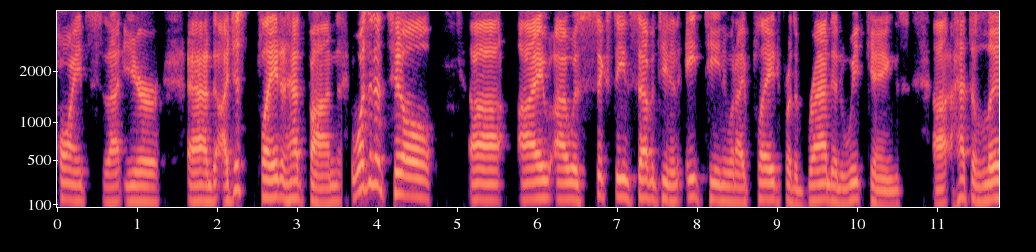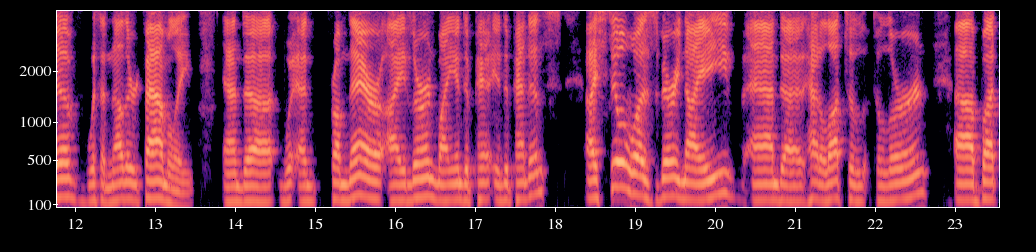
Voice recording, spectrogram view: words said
points that year, and I just played and had fun. It wasn't until uh, I, I was 16, 17, and 18 when I played for the Brandon Wheat Kings. Uh, I had to live with another family, and uh, and from there I learned my indep- independence. I still was very naive and uh, had a lot to to learn, uh, but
